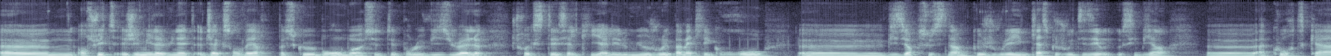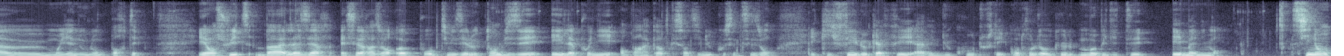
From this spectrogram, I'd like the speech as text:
Euh, ensuite, j'ai mis la lunette Jack sans verre parce que bon, bah, c'était pour le visuel. Je trouvais que c'était celle qui allait le mieux. Je voulais pas mettre les gros euh, viseurs parce que c'est une arme que je voulais, une classe que je voulais utiliser aussi bien euh, à courte qu'à moyenne ou longue portée. Et ensuite, bah, laser SL Razor Up pour optimiser le temps de visée et la poignée en paracorde qui est sortie du coup cette saison et qui fait le café avec du coup tout ce qui est contrôle de recul, mobilité et maniement. Sinon,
